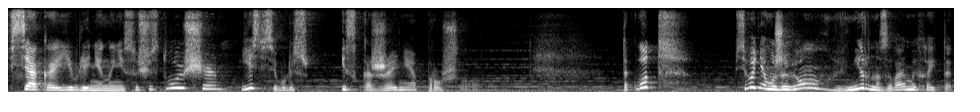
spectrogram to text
Всякое явление ныне существующее есть всего лишь искажение прошлого. Так вот, сегодня мы живем в мир, называемый хай-тек.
